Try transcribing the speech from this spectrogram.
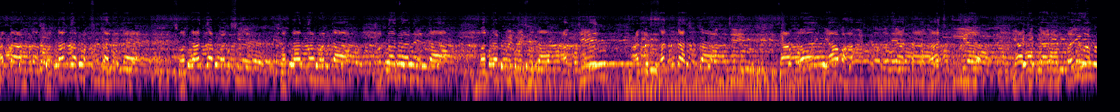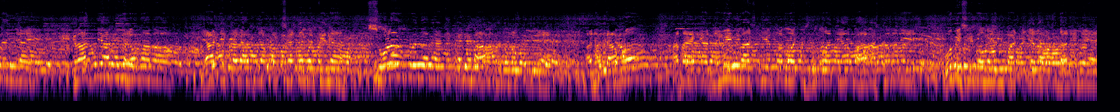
आता आमचा स्वतःचा पक्ष झालेला आहे. स्वतःचा पक्ष स्वतःचा मतदार स्वतःचा नेता मतपेटेसुद्धा आमचे आणि सत्तासुद्धा आमचे. त्यामुळं या महाराष्ट्रामध्ये आता राजकीय या ठिकाणी परिवर्तन जे आहे क्रांती आम्ही घडवणार आहोत. या ठिकाणी आमच्या पक्षाच्या वतीनं सोळा उमेदवार या ठिकाणी महाराष्ट्रात बसलेले आहे आणि त्यामुळं आता एका नवीन राजकीय पर्वाची सुरुवात या महाराष्ट्रामध्ये ओबीसी बहुजन पार्टीच्या नावानं झालेली आहे.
